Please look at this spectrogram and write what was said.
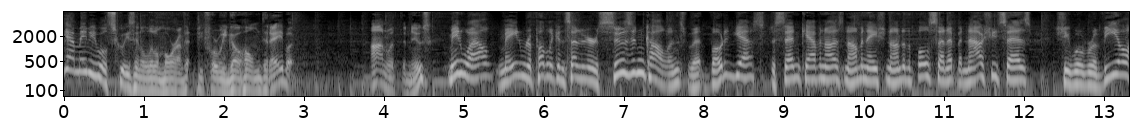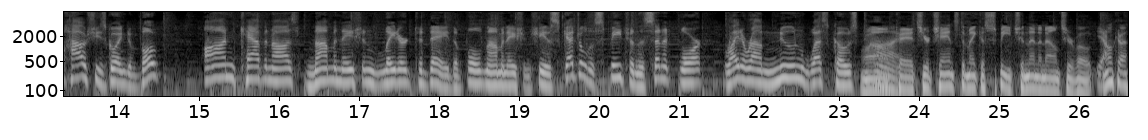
Yeah, maybe we'll squeeze in a little more of it before we go home today, but on with the news. Meanwhile, Maine Republican Senator Susan Collins voted yes to send Kavanaugh's nomination onto the full Senate, but now she says she will reveal how she's going to vote on Kavanaugh's nomination later today, the full nomination. She has scheduled a speech on the Senate floor right around noon West Coast Well, time. okay, it's your chance to make a speech and then announce your vote. Yeah. Okay.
